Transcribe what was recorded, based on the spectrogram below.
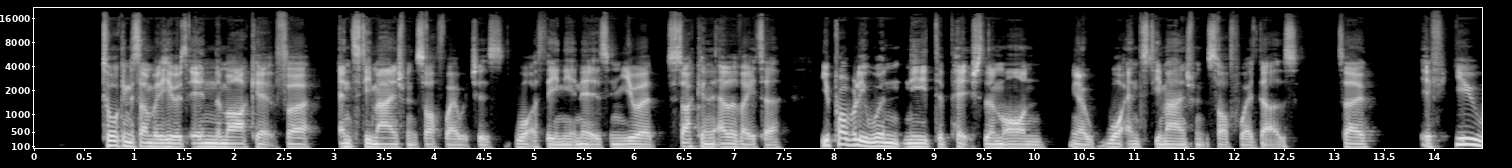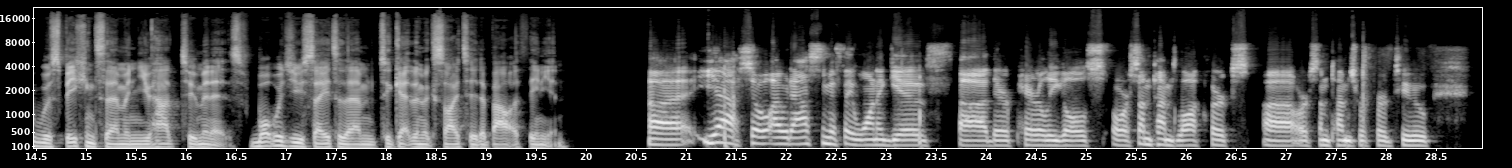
talking to somebody who was in the market for entity management software, which is what Athennian is, and you were stuck in an elevator, you probably wouldn't need to pitch them on, you know, what entity management software does. So if you were speaking to them and you had two minutes, what would you say to them to get them excited about Athennian? Uh, yeah, so I would ask them if they want to give uh, their paralegals or sometimes law clerks uh, or sometimes referred to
